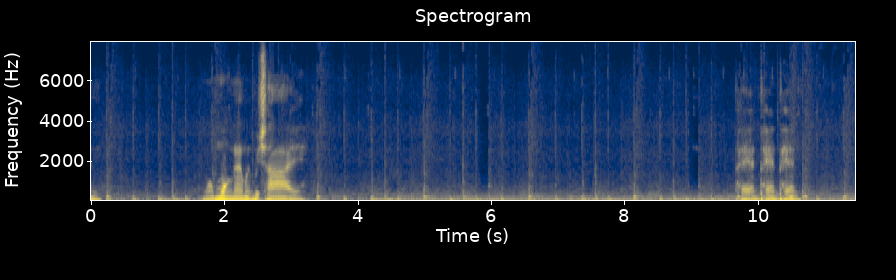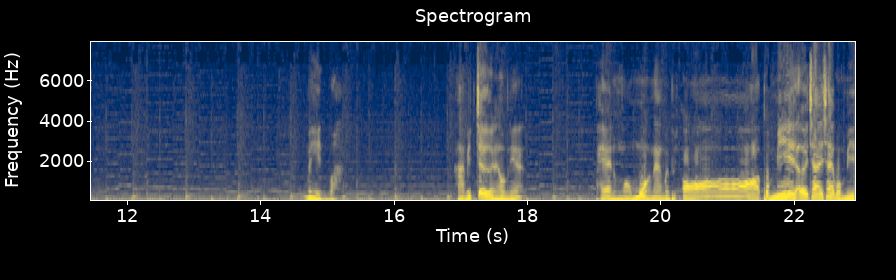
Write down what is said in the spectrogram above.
น หัวม่วงหน้าเหมือนผู้ชายแพนแพนแพนไม่เห็นวะหาไม่เจอนะครับเนี่ย แพนหัวม่วงนั่งเหมือนอ๋อผมมีเออใช่ใช่ผมมี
